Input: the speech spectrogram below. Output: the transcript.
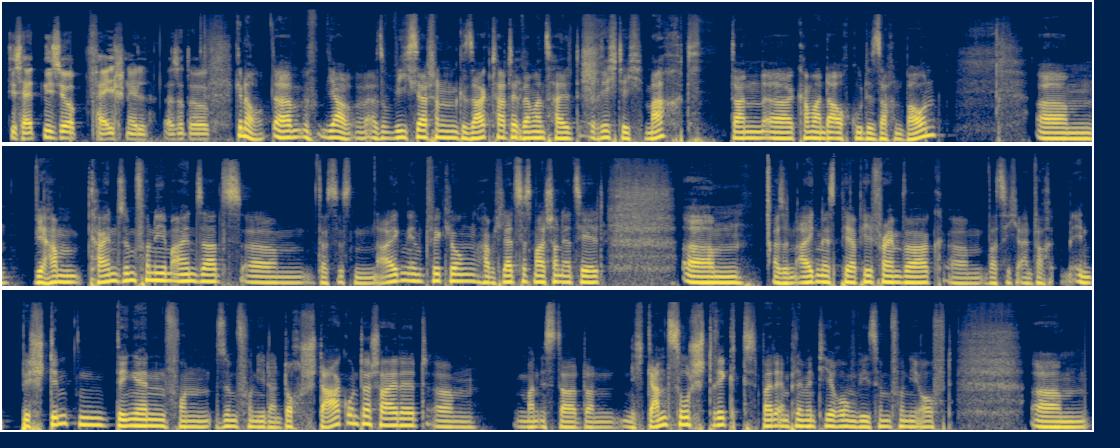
die Seiten ist ja pfeilschnell. Also da genau, ähm, ja, also wie ich es ja schon gesagt hatte, wenn man es halt richtig macht, dann äh, kann man da auch gute Sachen bauen. Ähm, wir haben kein Symphony im Einsatz. Ähm, das ist eine Eigenentwicklung, habe ich letztes Mal schon erzählt. Ähm, also ein eigenes PHP-Framework, ähm, was sich einfach in bestimmten Dingen von Symfony dann doch stark unterscheidet. Ähm, man ist da dann nicht ganz so strikt bei der Implementierung wie Symfony oft. Ähm,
